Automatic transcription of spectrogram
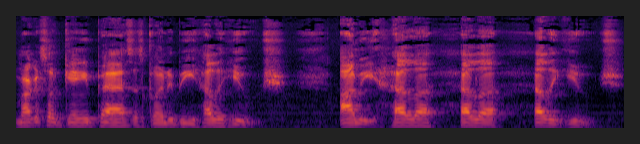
Microsoft Game Pass is going to be hella huge. I mean, hella, hella, hella huge.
